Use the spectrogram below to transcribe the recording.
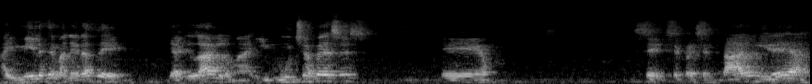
hay miles de maneras de, de ayudarlo, y muchas veces eh, se, se, presentaron ideas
